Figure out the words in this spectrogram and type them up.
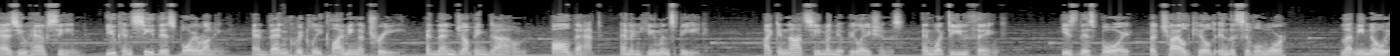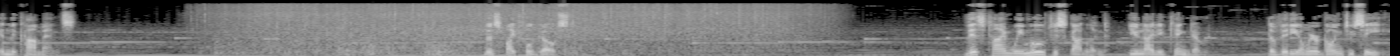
As you have seen, you can see this boy running, and then quickly climbing a tree, and then jumping down, all that, and in human speed. I cannot see manipulations, and what do you think? Is this boy, a child killed in the Civil War? Let me know in the comments. The Spiteful Ghost This time we move to Scotland, United Kingdom. The video we're going to see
